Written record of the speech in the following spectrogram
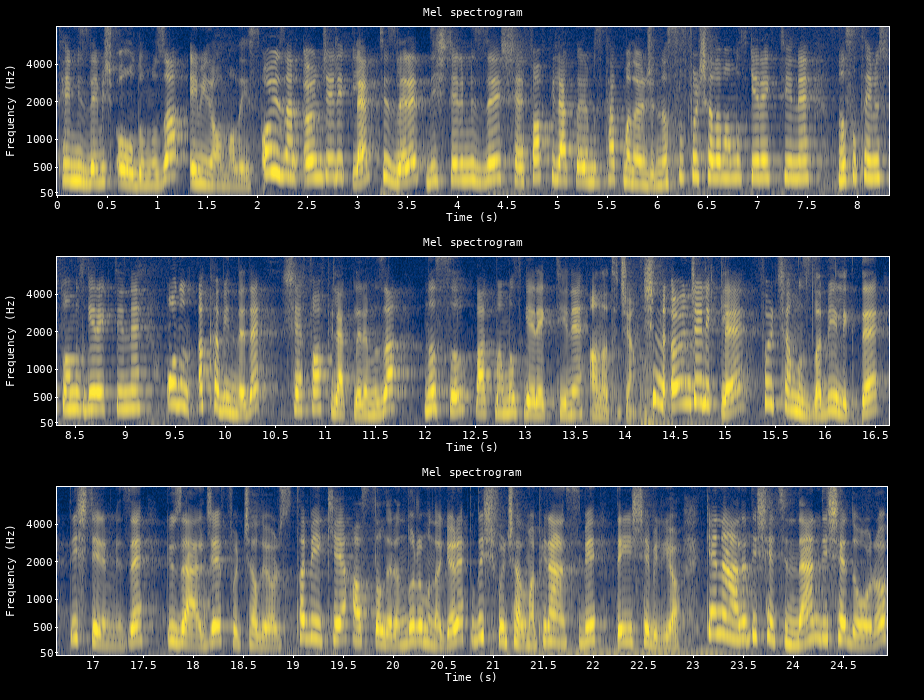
temizlemiş olduğumuza emin olmalıyız. O yüzden öncelikle sizlere dişlerimizi, şeffaf plaklarımızı takmadan önce nasıl fırçalamamız gerektiğini, nasıl temiz tutmamız gerektiğini, onun akabinde de şeffaf plaklarımıza nasıl bakmamız gerektiğini anlatacağım. Şimdi öncelikle fırçamızla birlikte dişlerimizi güzelce fırçalıyoruz. Tabii ki hastaların durumuna göre bu diş fırçalama prensibi değişebiliyor. Genelde diş etinden dişe doğru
